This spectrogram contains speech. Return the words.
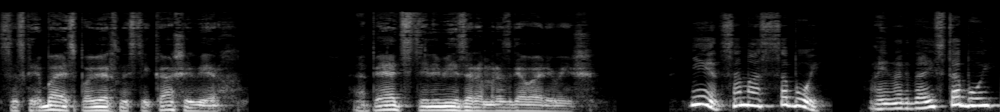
соскребая с поверхности каши вверх. «Опять с телевизором разговариваешь?» «Нет, сама с собой, а иногда и с тобой.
